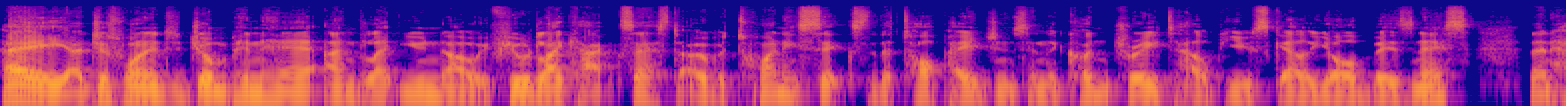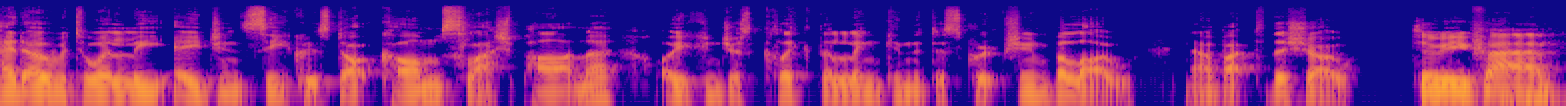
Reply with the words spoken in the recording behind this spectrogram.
Hey, I just wanted to jump in here and let you know if you would like access to over 26 of the top agents in the country to help you scale your business, then head over to eliteagentsecrets.com slash partner, or you can just click the link in the description below. Now back to the show. To be fair,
